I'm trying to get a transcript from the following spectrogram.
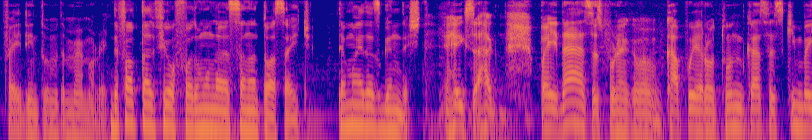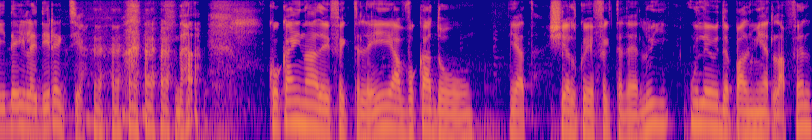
fade into the memory. De fapt, ar fi o formulă sănătoasă aici. Te mai răzgândești. Exact. Păi de-aia se spune că capul e rotund ca să schimbe ideile direcția. da? Cocaina are efectele ei, avocado iată, și el cu efectele lui, uleiul de palmier la fel.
